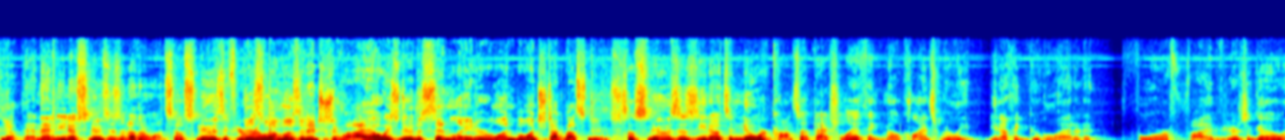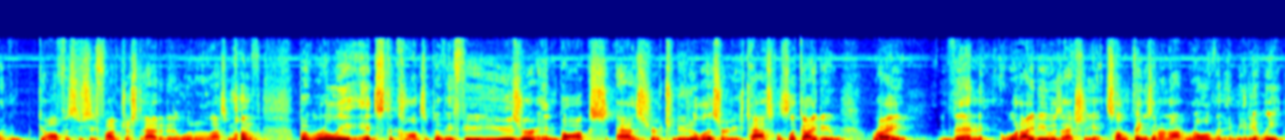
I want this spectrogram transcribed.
Yep. And then you know, snooze is another one. So snooze, if you're this really one was an interesting one. I always do the send later one, but why don't you talk about snooze? So snooze is, you know, it's a newer concept actually. I think mail clients really, you know, I think Google added it four or five years ago, and Office 365 just added it literally last month. But really, it's the concept of if you use your inbox as your to-do list or your task list, like I do, mm. right? Then what I do is actually some things that are not relevant immediately,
